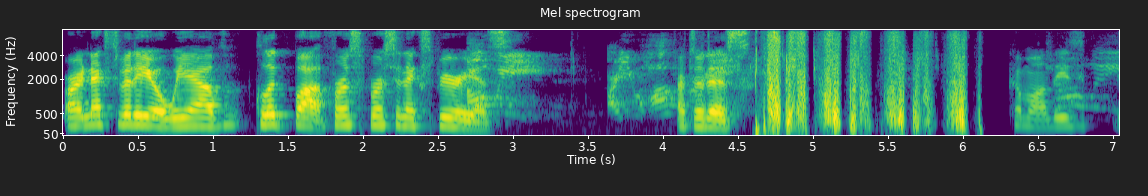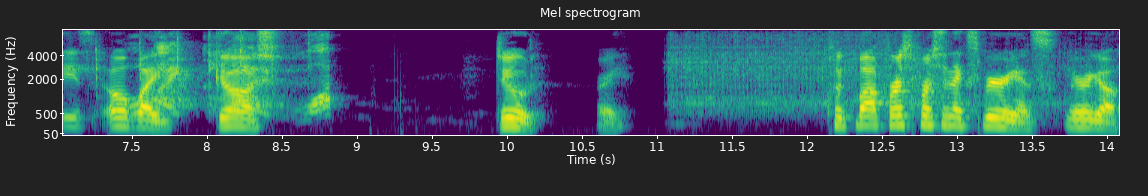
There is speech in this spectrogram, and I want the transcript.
Alright, next video we have Klikbot first person experience. You? After this. Come on, these these oh my gosh. Dude, right. Klikbot first person experience. Here we go.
